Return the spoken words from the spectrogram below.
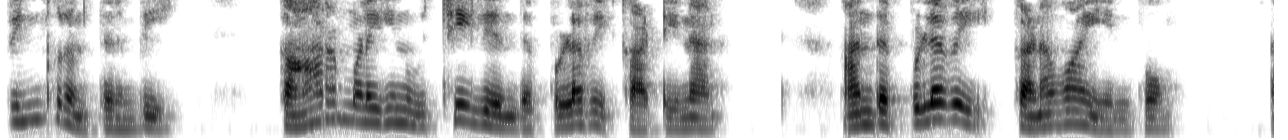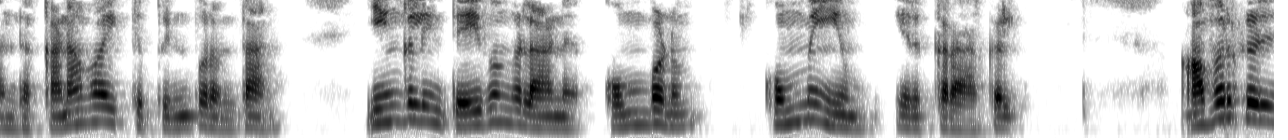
பின்புறம் திரும்பி காரமலையின் உச்சியில் இருந்த பிளவை காட்டினான். அந்த பிளவை கனவா என்போம். அந்த கணவாய்க்கு பின்புறம்தான் எங்களின் தெய்வங்களான கொம்பனும் கொம்மையும் இருக்கிறார்கள். அவர்கள்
